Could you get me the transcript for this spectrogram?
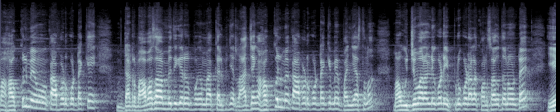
మా హక్కులు మేము కాపాడుకోవటానికి డాక్టర్ బాబాసాహెబ్ అంబేద్కర్ మాకు కల్పించిన రాజ్యాంగ హక్కులు మేము కాపాడుకోవటానికి మేము పనిచేస్తున్నాం. మా ఉద్యమాలన్నీ కూడా ఇప్పుడు కూడా అలా కొనసాగుతూనే ఉంటాయి. ఏ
